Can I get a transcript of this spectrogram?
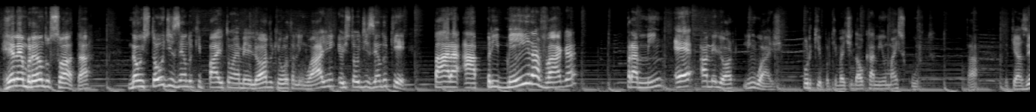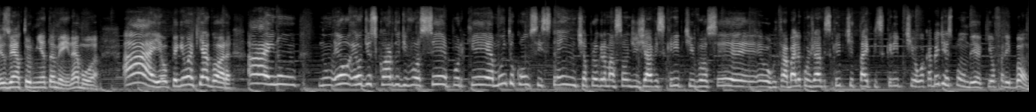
Relembrando só, tá? Não estou dizendo que Python é melhor do que outra linguagem, eu estou dizendo que para a primeira vaga para mim, é a melhor linguagem. Por quê? Porque vai te dar o caminho mais curto, tá? Porque às vezes vem a turminha também, né, Moa? Ah, eu peguei um aqui agora. Ai, não, não, eu, eu discordo de você porque é muito consistente a programação de JavaScript. Você, eu trabalho com JavaScript e TypeScript. Eu acabei de responder aqui. Eu falei, bom,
